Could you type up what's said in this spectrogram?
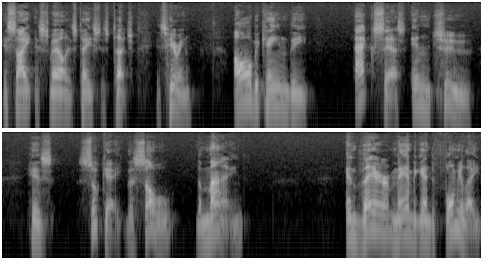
His sight, his smell, his taste, his touch, his hearing all became the access into his psuche, the soul, the mind. And there, man began to formulate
